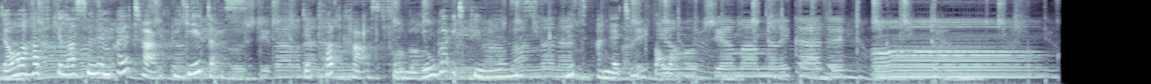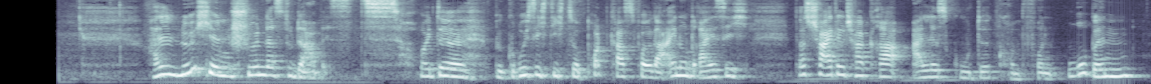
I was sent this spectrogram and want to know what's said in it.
Dauerhaft gelassen im Alltag, wie geht das? Der Podcast von Yoga Experience mit Annette Bauer. Hallöchen, schön, dass du da bist. Heute begrüße ich dich zur Podcast Folge 31. Das Scheitelchakra, alles Gute kommt von oben.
